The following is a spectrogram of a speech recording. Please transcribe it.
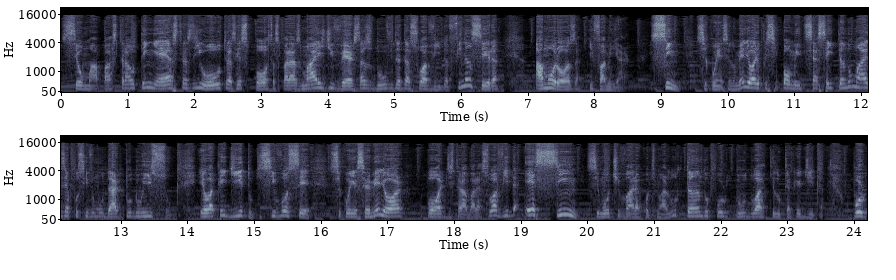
Seu mapa astral tem estas e outras respostas para as mais diversas dúvidas da sua vida financeira, amorosa e familiar. Sim, se conhecendo melhor e principalmente se aceitando mais é possível mudar tudo isso. Eu acredito que se você se conhecer melhor, pode destravar a sua vida e sim se motivar a continuar lutando por tudo aquilo que acredita, por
